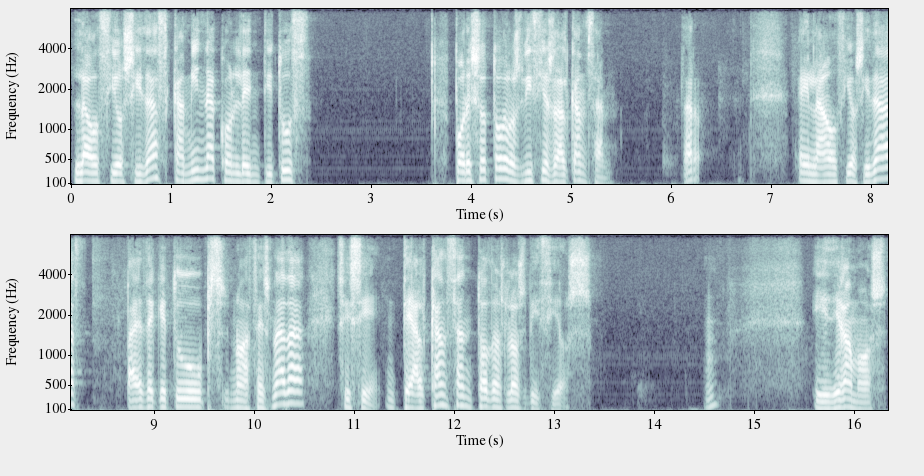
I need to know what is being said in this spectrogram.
la ociosidad camina con lentitud, por eso todos los vicios la alcanzan. Claro, en la ociosidad parece que tú ps, no haces nada, sí, sí, te alcanzan todos los vicios. ¿Mm? Y digamos,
